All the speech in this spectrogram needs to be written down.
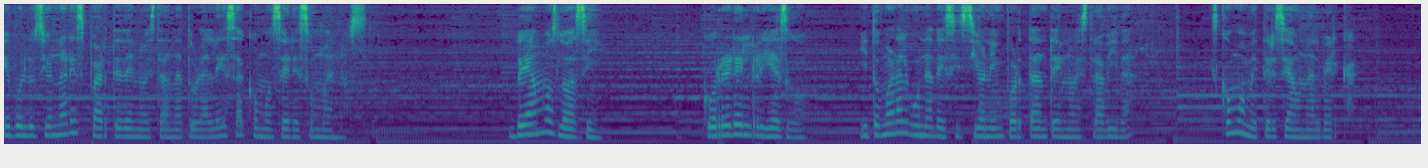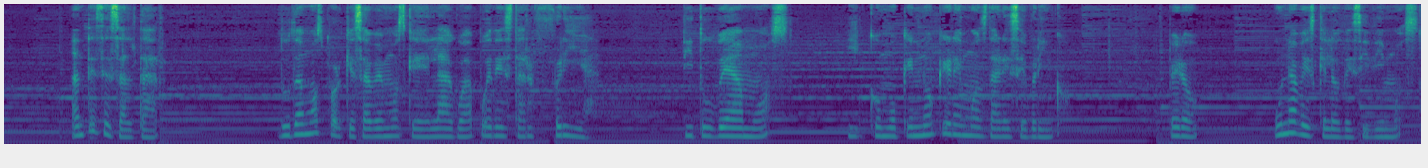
Evolucionar es parte de nuestra naturaleza como seres humanos. Veámoslo así. Correr el riesgo y tomar alguna decisión importante en nuestra vida es como meterse a una alberca. Antes de saltar, dudamos porque sabemos que el agua puede estar fría. Titubeamos y como que no queremos dar ese brinco. Pero una vez que lo decidimos,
